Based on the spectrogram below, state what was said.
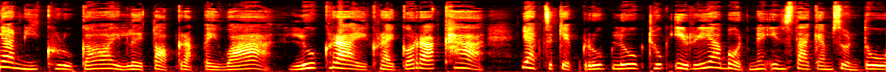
งานนี้ครูก้อยเลยตอบกลับไปว่า ลูกใครใครก็รักค่ะ อยากจะเก็บรูปลูกทุกอิริยาบถในอินสตาแกรมส่วนตัว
